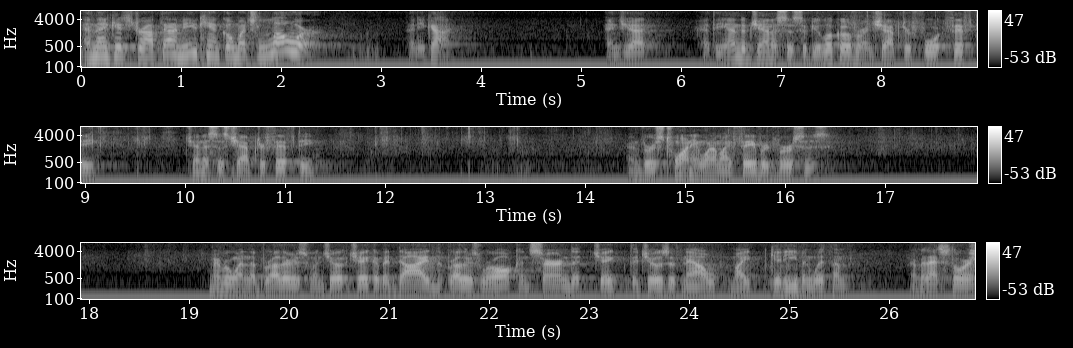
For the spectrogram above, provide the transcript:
and then gets dropped down. I mean, you can't go much lower than he got. And yet, at the end of Genesis, if you look over in chapter 50, Genesis chapter 50, and verse 20, one of my favorite verses. Remember when the brothers, when jo- Jacob had died, and the brothers were all concerned that, Jake, that Joseph now might get even with them? Remember that story?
